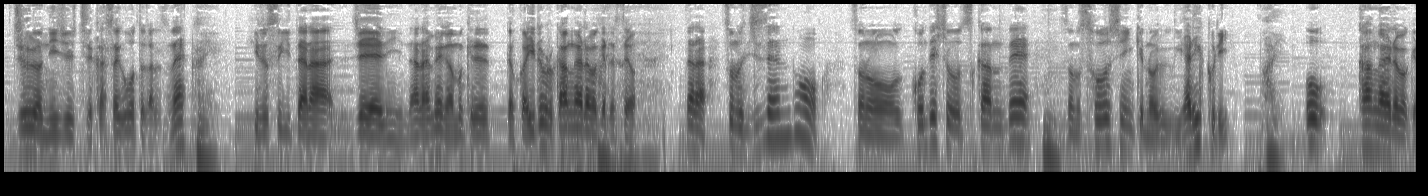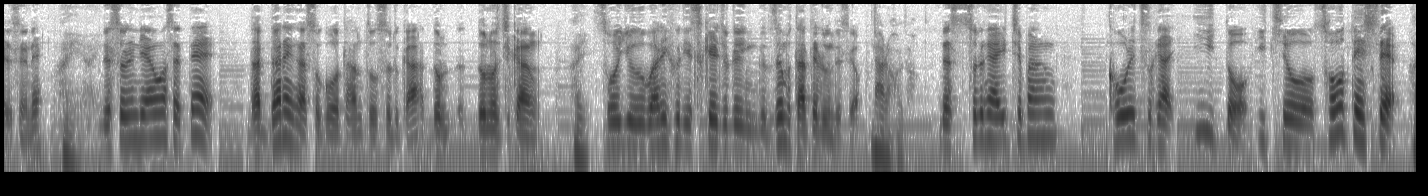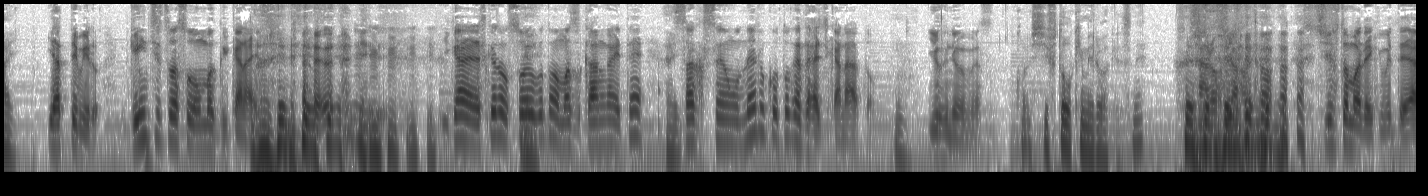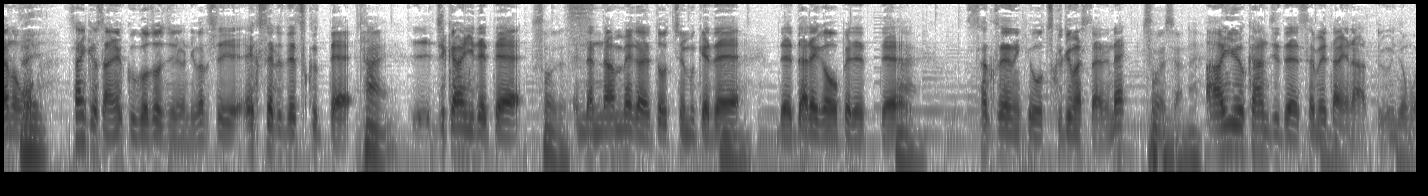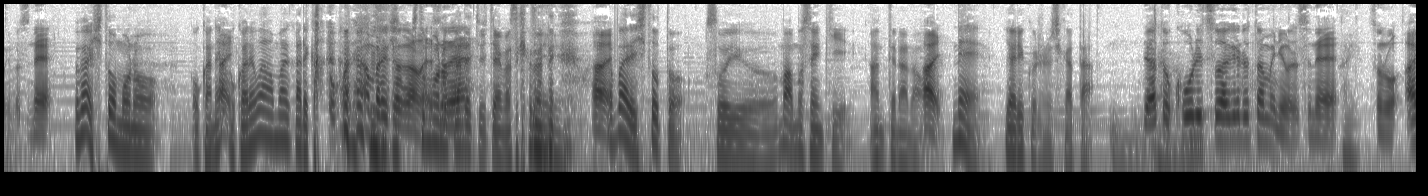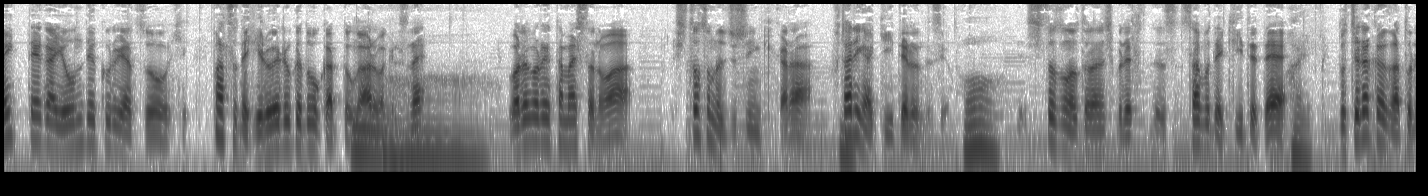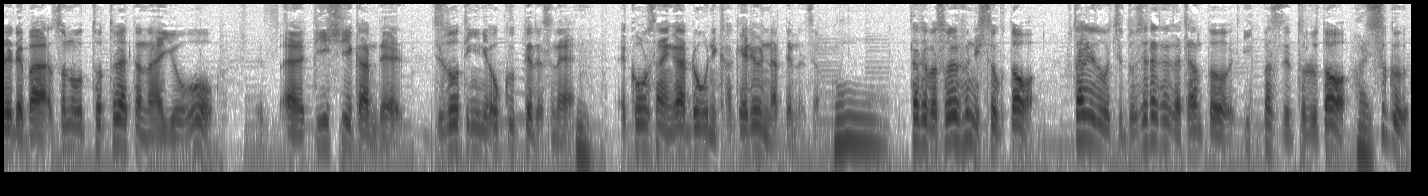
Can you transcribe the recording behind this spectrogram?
1421で稼ごうとかですね。はい。昼過ぎたら J に斜めが向けるとかいろいろ考えるわけですよ、だからその事前のそのコンディションをつかんで、その送信機のやりくりはい。を考えるわけですよね、はいはい。でそれに合わせてだ誰がそこを担当するかど、どの時間、はい。そういう割り振り、スケジューリング全部立てるんですよ、なるほど、でそれが一番効率がいいと一応想定してはい。やってみる。現実はそううまくいかないです。いかないですけど、そういうことをまず考えて、はい。作戦を練ることが大事かなとうん。いうふうに思います。これシフトを決めるわけですね。なるほど、シフトまで決めて、あの、はい。サンキューさんよくご存知のように、私、エクセルで作って、はい、時間入れて、そうです、な何メガでどっち向けで、で誰がオペレって、はい作戦表を作りましたよね。そうですよね、ああいう感じで攻めたいなというふうに思いますね。だから人、物、お金、はい。お金はあんまり金か、お金はあんまりかからないですね。人物金って言っちゃいますけどね、はい。やっぱり人とそういう、まあ、無線機、アンテナの、はい。ね、やりくりの仕方。であと効率を上げるためにはですね、はい。その相手が呼んでくるやつを一発で拾えるかどうかっていうのがあるわけですね。我々が試したのは一つの受信機から2人が聞いてるんですよ。一つのトランシーバーでサブで聞いてて、はい。どちらかが取れればそのと取れた内容を、えー PC 間で自動的に送ってですね、うん。コールサインがログに書けるようになってるんですよ。例えばそういうふうにしておくと2人のうちどちらかがちゃんと一発で取ると、はい。すぐ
